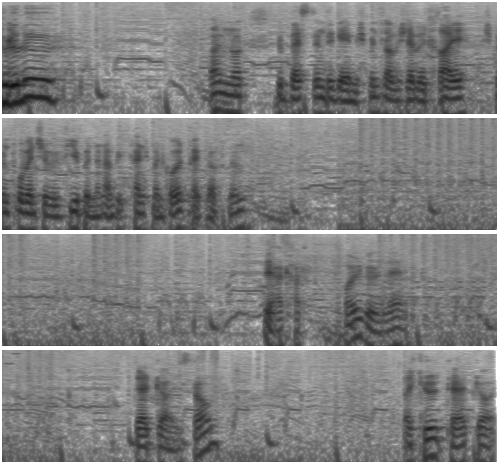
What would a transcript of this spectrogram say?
Tüdelü. I'm not the best in the game. Ich bin glaube ich Level 3. Ich bin froh, wenn ich Level 4 bin, dann ich, kann ich mein Goldpack öffnen. Der hat gerade voll gelaggt. That guy is down. I killed that guy.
